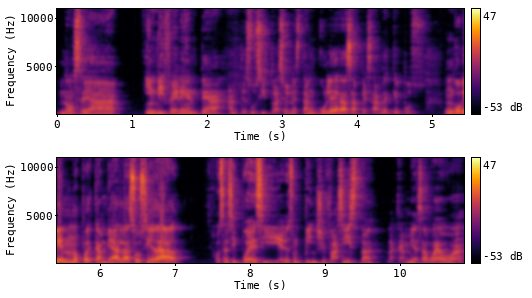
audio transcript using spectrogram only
no sea indiferente ante sus situaciones tan culeras, a pesar de que, pues, un gobierno no puede cambiar la sociedad, o sea, sí puede si eres un pinche fascista, la cambias a huevo, ¿eh?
